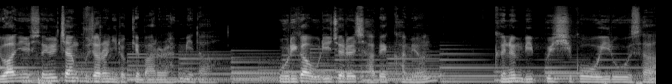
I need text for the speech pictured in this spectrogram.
요한일서 1장 9절은 이렇게 말을 합니다. 우리가 우리 죄를 자백하면 그는 미쁘시고 의로우사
